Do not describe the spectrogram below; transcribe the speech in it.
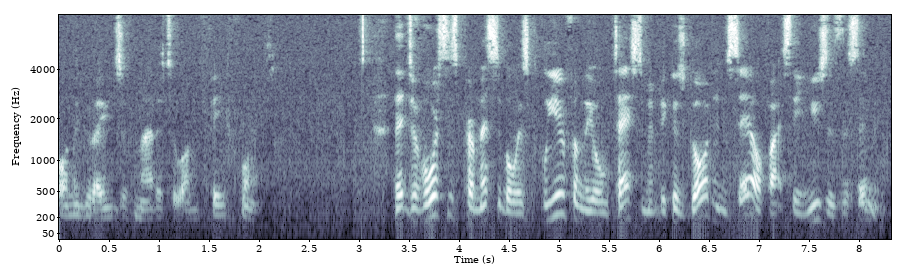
on the grounds of marital unfaithfulness. That divorce is permissible is clear from the Old Testament because God Himself actually uses this image.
